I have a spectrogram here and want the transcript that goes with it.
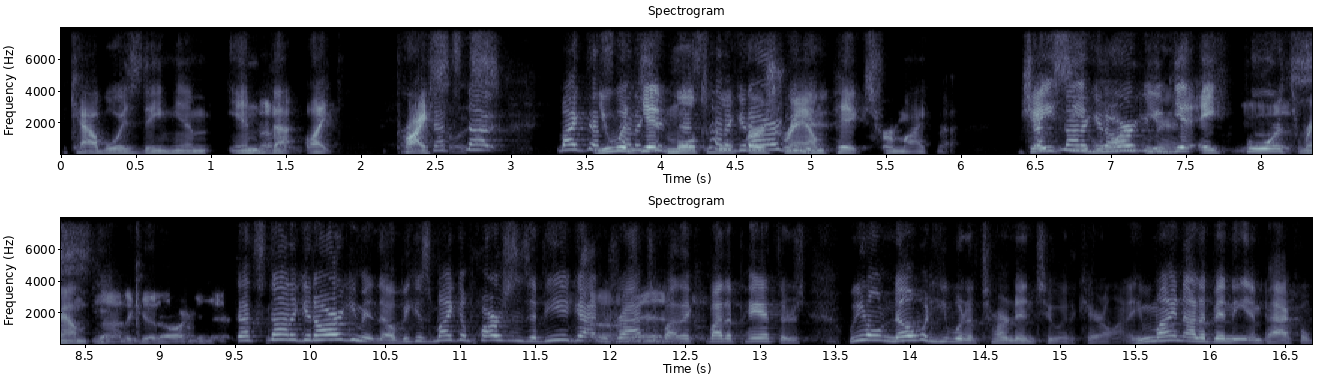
the Cowboys deem him in No. like priceless. That's not Mike. That's you not would a get good- multiple a good first round picks for Micah. That's not a JC good Horn, you get a fourth that's round pick. Not a good argument. That's not a good argument though, because Micah Parsons, if he had gotten Oh, drafted by the by the Panthers, we don't know what he would have turned into with Carolina. He might not have been the impactful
